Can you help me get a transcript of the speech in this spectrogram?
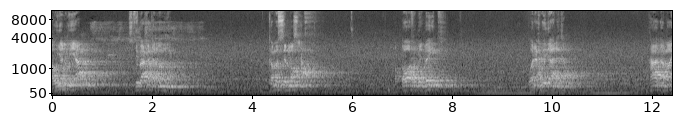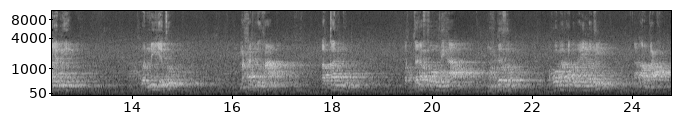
أو ينوي استباحة الممنوع. كمس المصحف والطواف بالبيت ونحو ذلك. هذا ما ينوي والنية محلها القلب والتلفظ بها محدث وهو مذهب الأئمة الأربعة.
